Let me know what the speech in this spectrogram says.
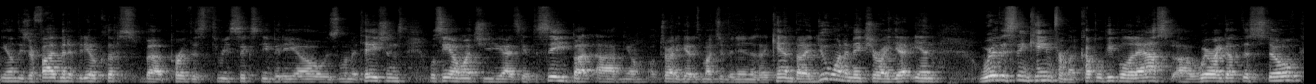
you know these are five minute video clips per this 360 videos limitations. We'll see how much you guys get to see but uh, you know I'll try to get as much of it in as I can but I do want to make sure I get in where this thing came from. A couple of people had asked uh, where I got this stove.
